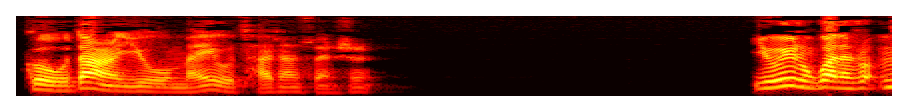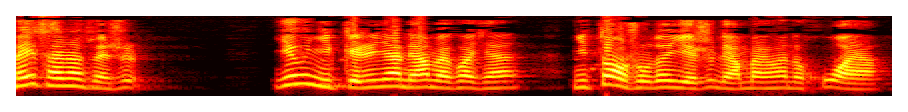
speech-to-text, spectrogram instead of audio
狗蛋有没有财产损失？有一种观点说没财产损失，因为你给人家两百块钱，你到手的也是两百块的货呀，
